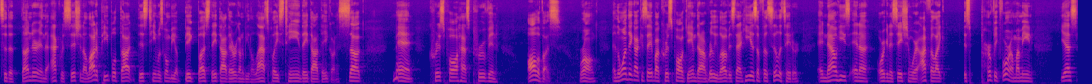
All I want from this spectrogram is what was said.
to the Thunder and the acquisition, a lot of people thought this team was going to be a big bust. They thought they were going to be the last place team. They thought they were going to suck. Man, Chris Paul has proven all of us wrong. And the one thing I can say about Chris Paul game that I really love is that he is a facilitator. And now he's in an organization where I feel like it's perfect for him. I mean, yes,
